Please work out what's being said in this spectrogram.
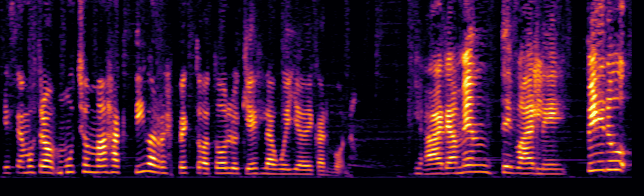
que se ha mostrado mucho más activa respecto a todo lo que es la huella de carbono. Claramente vale, pero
